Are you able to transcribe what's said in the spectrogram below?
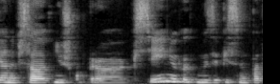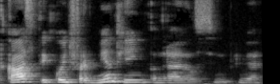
Я написала книжку про Ксению, как мы записываем подкаст, и какой-нибудь фрагмент ей не понравился, например.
